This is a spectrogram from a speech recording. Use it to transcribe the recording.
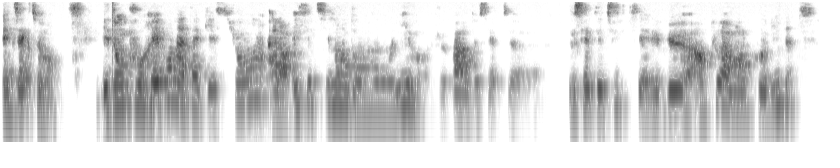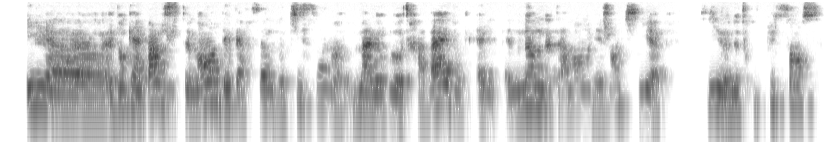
exactement. Et donc, pour répondre à ta question, alors effectivement, dans mon livre, je parle de cette, de cette étude qui a eu lieu un peu avant le Covid. Et euh, donc, elle parle justement des personnes donc, qui sont euh, malheureux au travail. Donc, elle, elle nomme notamment les gens qui, euh, qui ne trouvent plus de sens euh,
